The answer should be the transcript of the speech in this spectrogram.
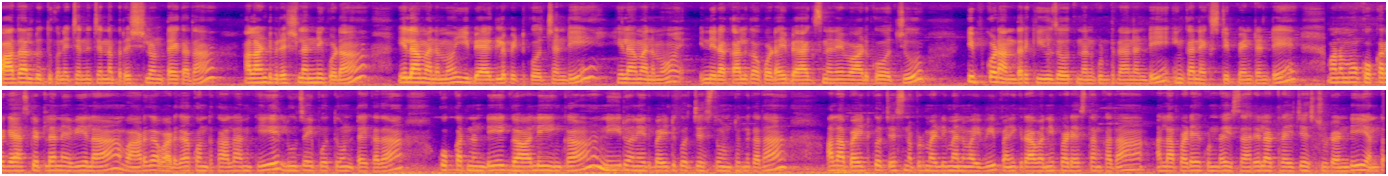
పాదాలు రుద్దుకునే చిన్న చిన్న బ్రష్లు ఉంటాయి కదా. అలాంటి బ్రష్లన్నీ కూడా ఇలా మనము ఈ బ్యాగ్లో పెట్టుకోవచ్చండి. ఇలా మనము ఇన్ని రకాలుగా కూడా ఈ బ్యాగ్స్ అనేవి వాడుకోవచ్చు. టిప్ కూడా అందరికీ యూజ్ అవుతుంది అనుకుంటున్నానండి. ఇంకా నెక్స్ట్ టిప్ ఏంటంటే మనము కుక్కర్ గ్యాస్కెట్లు అనేవి ఇలా వాడగా వాడగా కొంతకాలానికి లూజ్ అయిపోతూ ఉంటాయి కదా. కుక్కర్ నుండి గాలి ఇంకా నీరు అనేది బయటకు వచ్చేస్తూ ఉంటుంది కదా. అలా బయటకు వచ్చేసినప్పుడు మళ్ళీ మనం అవి పనికి రావని పడేస్తాం కదా. అలా పడేయకుండా ఈసారి ఇలా ట్రై చేసి చూడండి. ఎంత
